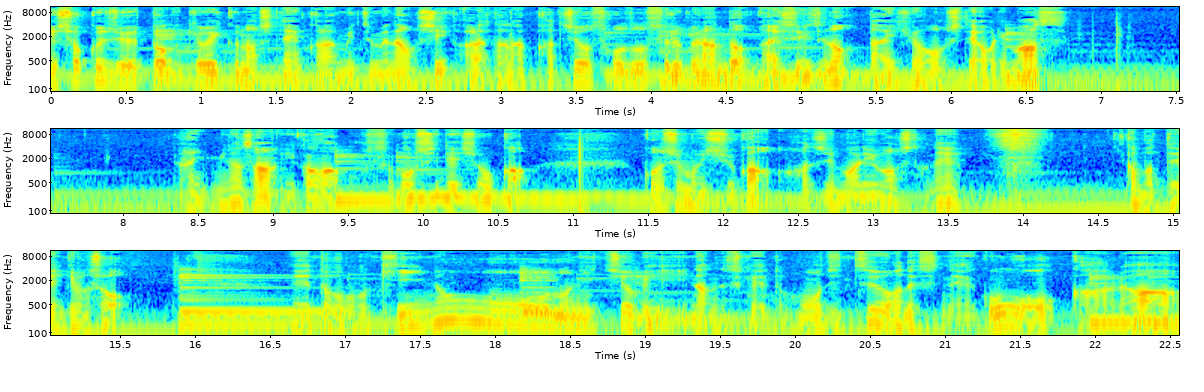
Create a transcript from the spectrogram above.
衣食住と教育の視点から見つめ直し新たな価値を創造するブランドアイスイズの代表をしております。はい皆さんいかがお過ごしでしょうか？今週も1週間始まりましたね。頑張っていきましょう。えっ、ー、と昨日の日曜日なんですけれども実はですね午後から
